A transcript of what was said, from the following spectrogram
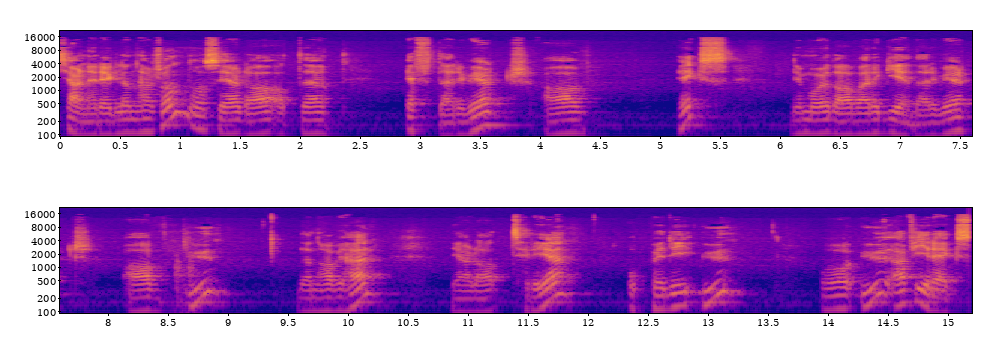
kjerneregelen her sånn, og ser da at f-derivert av x, det må jo da være g-derivert av u. Den har vi her. Det er da 3 opphøyd i u, og u er 4x.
